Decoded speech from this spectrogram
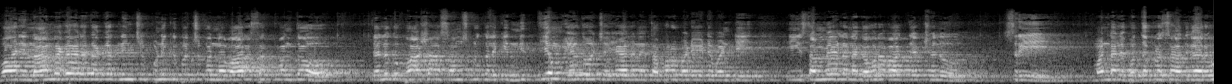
వారి నాన్నగారి దగ్గర నుంచి పుణికిపుచ్చుకున్న వారసత్వంతో తెలుగు భాషా సంస్కృతులకి నిత్యం ఏదో చేయాలని తపరపడేటువంటి ఈ సమ్మేళన గౌరవాధ్యక్షులు శ్రీ మండలి బుద్ధప్రసాద్ గారు.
